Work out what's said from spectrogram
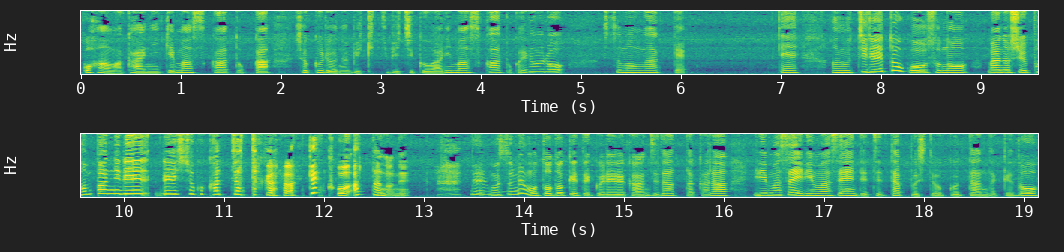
ご飯は買いに行けますかとか食料の備備蓄はありますかとかいろいろ質問があって。であのうち冷凍庫その前の週パンパンに冷食買っちゃったから 結構あったのね。で娘も届けてくれる感じだったから「いりませんいりません」ってタップして送ったんだけど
